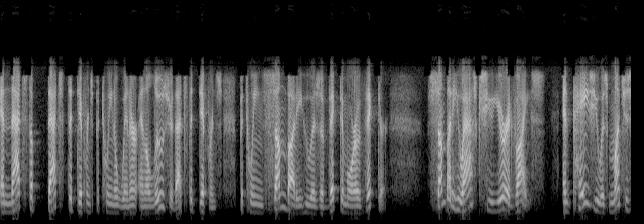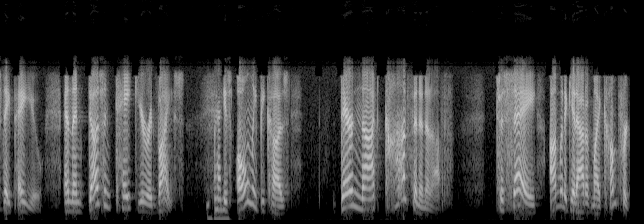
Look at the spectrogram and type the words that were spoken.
And that's the that's the difference between a winner and a loser. That's the difference between somebody who is a victim or a victor. Somebody who asks you your advice and pays you as much as they pay you and then doesn't take your advice right. is only because they're not confident enough to say, I'm going to get out of my comfort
